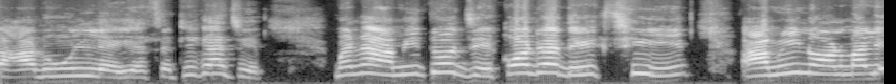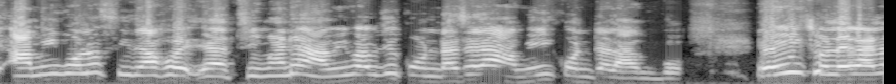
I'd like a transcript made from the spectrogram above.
দারুণ লেগেছে, ঠিক আছে? মানে আমি তো যে কটা দেখছি, আমি নর্মালি আমি বলো ফিদা হয়ে যাচ্ছি। মানে আমি ভাবছি কোনটা ছেড়ে আমি কোনটা রাখব। এই চলে গেল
